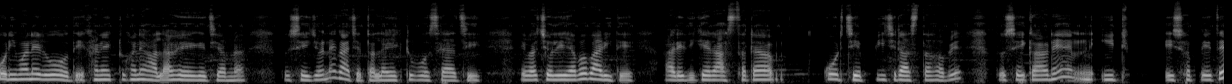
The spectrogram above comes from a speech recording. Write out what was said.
পরিমাণে রোদ! এখানে একটুখানি আলা হয়ে গেছি আমরা। তো সেই জন্যে গাছের তলায় একটু বসে আছি। এবার চলে যাব বাড়িতে। আর এদিকে রাস্তাটা করছে পিচ রাস্তা হবে। তো সেই কারণে ইট এইসব পেতে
